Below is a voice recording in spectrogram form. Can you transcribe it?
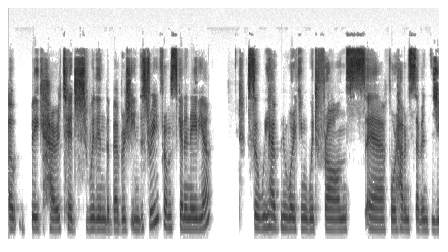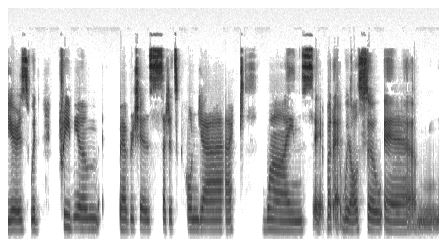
a big heritage within the beverage industry from Scandinavia. So we have been working with France uh, for having 70 years with premium beverages such as cognac, wines, uh, but uh, we also um,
